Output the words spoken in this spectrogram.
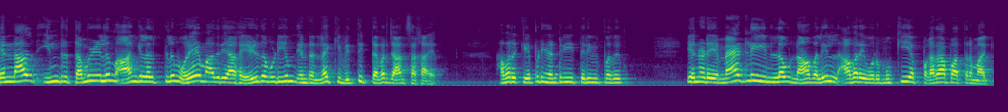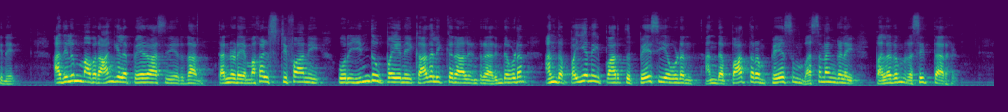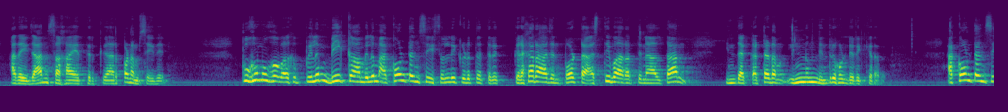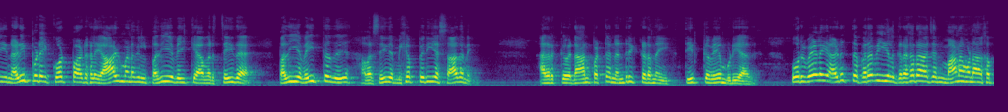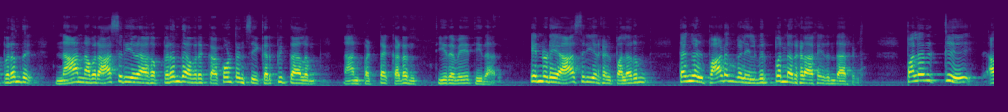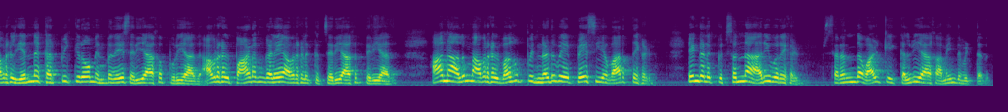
என்னால் இன்று தமிழிலும் ஆங்கிலத்திலும் ஒரே மாதிரியாக எழுத முடியும் என்ற நிலைக்கு வித்திட்டவர் ஜான் சகாயம். அவருக்கு எப்படி நன்றியை தெரிவிப்பது? என்னுடைய மேட்லி இன் லவ் நாவலில் அவரை ஒரு முக்கிய கதாபாத்திரமாக்கினேன். அதிலும் அவர் ஆங்கில பேராசிரியர் தான். தன்னுடைய மகள் ஸ்டிஃபானி ஒரு இந்து பையனை காதலிக்கிறாள் என்று அறிந்தவுடன் அந்த பையனை பார்த்து பேசியவுடன் அந்த பாத்திரம் பேசும் வசனங்களை பலரும் ரசித்தார்கள். அதை ஜான் சகாயத்திற்கு அர்ப்பணம் செய்தேன். புகுமுக வகுப்பிலும் பிகாமிலும் அக்கௌண்டன்சி சொல்லிக் கொடுத்த திரு கிரகராஜன் போட்ட அஸ்திபாரத்தினால்தான் இந்த கட்டடம் இன்னும் நின்று கொண்டிருக்கிறது. அக்கௌண்டன்சியின் அடிப்படை கோட்பாடுகளை ஆழ்மனதில் பதிய வைக்க அவர் செய்த பதிய வைத்தது அவர் செய்த மிகப்பெரிய சாதனை. அதற்கு நான் பட்ட நன்றிக்கடனை தீர்க்கவே முடியாது. ஒருவேளை அடுத்த பிறவியில் கிரகராஜன் மாணவனாக பிறந்து நான் அவர் ஆசிரியராக பிறந்து அவருக்கு அக்கௌண்டன்சி கற்பித்தாலும் நான் பட்ட கடன் தீரவே தீராது. என்னுடைய ஆசிரியர்கள் பலரும் தங்கள் பாடங்களில் விற்பன்னர்களாக இருந்தார்கள். பலருக்கு அவர்கள் என்ன கற்பிக்கிறோம் என்பதே சரியாக புரியாது. அவர்கள் பாடங்களே அவர்களுக்கு சரியாக தெரியாது. ஆனாலும் அவர்கள் வகுப்பின் நடுவே பேசிய வார்த்தைகள் எங்களுக்கு சொன்ன அறிவுரைகள் சிறந்த வாழ்க்கை கல்வியாக அமைந்துவிட்டது.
